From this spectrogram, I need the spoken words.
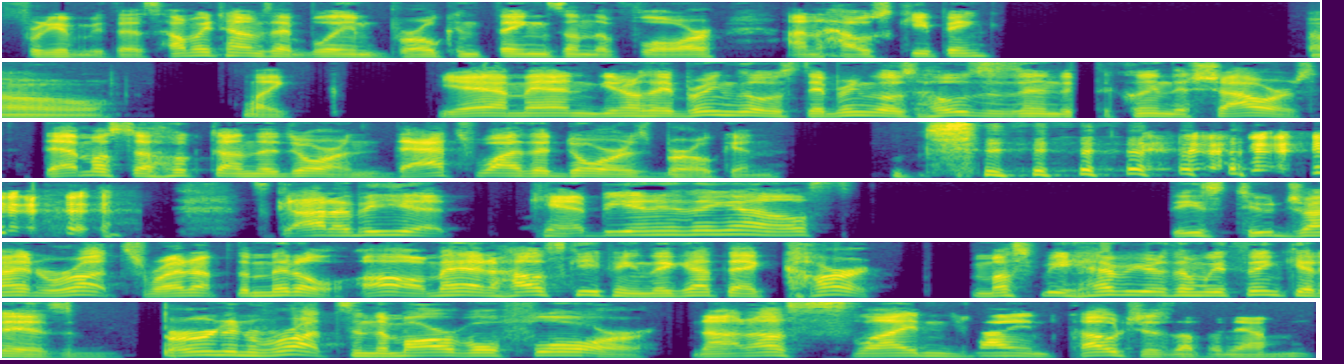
forgive me this, how many times I blame broken things on the floor on housekeeping? Oh, Like, yeah, man, you know, they bring those, they bring those hoses in to, to clean the showers. That must have hooked on the door. And that's why the door is broken. It's got to be it. Can't be anything else. These two giant ruts right up the middle. Oh man, housekeeping. They got that cart. Must be heavier than we think it is. Burning ruts in the marble floor. Not us sliding giant couches up and down.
